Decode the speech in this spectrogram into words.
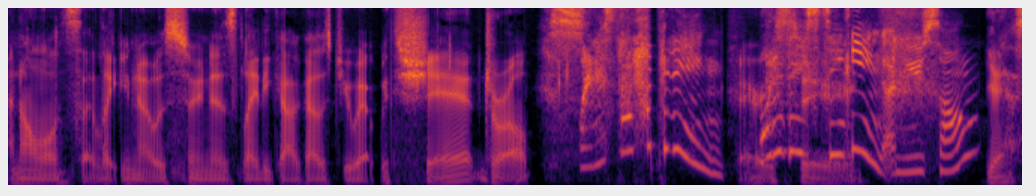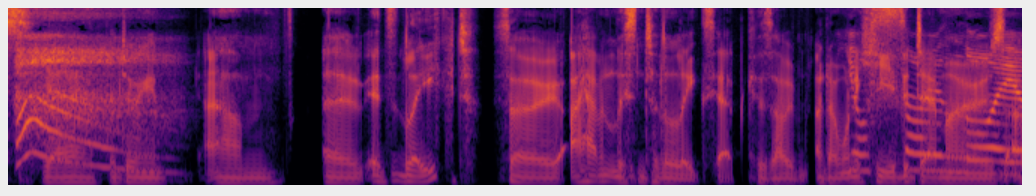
And I'll also let you know as soon as Lady Gaga's duet with Cher drops. When is that happening? Very what are they singing? A new song? Yes, yeah, they're doing it. Um, uh, it's leaked, so I haven't listened to the leaks yet because I, I don't want You're to hear so the demos. I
